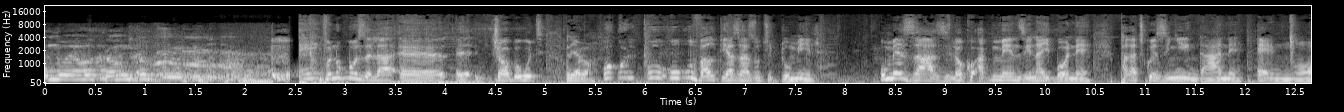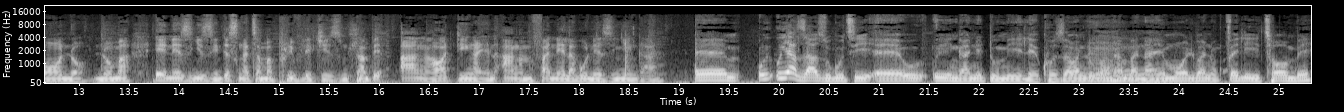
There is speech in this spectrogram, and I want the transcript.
Umoya wakhe awungavumi. Ngifuna ukubuza la eh, eh job ukuthi yebo. uvaldo yazazi ukuthi udumile umezazi lokho akumenzi inayibone phakathi kwezinye izingane engcono noma enezinye izinto esingathi ama privileges mhlambe angawadinga yena angamfanela kunezinye izingane Em u- uyazazi ukuthi eh uyingane edumile because abantu bangihamba naye emall banokucela izithombe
